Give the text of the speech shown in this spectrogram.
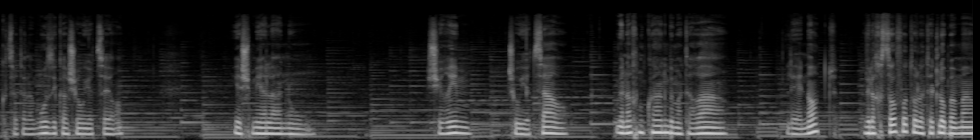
קצת על המוזיקה שהוא יוצר, ישמיע לנו שירים שהוא יצר, ואנחנו כאן במטרה ליהנות ולחשוף אותו, לתת לו במה,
